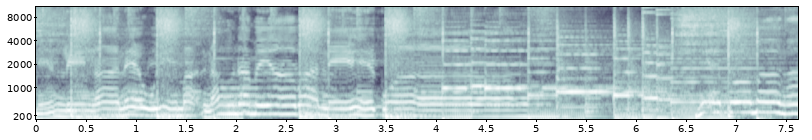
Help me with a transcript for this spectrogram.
မင်းလေးငါနဲ့ဝေးမနောင်တမရပါနဲ့ကွာနေပေါ်မှာငါ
